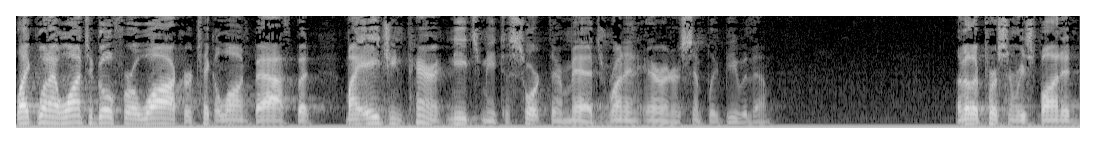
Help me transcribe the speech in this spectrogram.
Like when I want to go for a walk or take a long bath, but my aging parent needs me to sort their meds, run an errand, or simply be with them. Another person responded,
